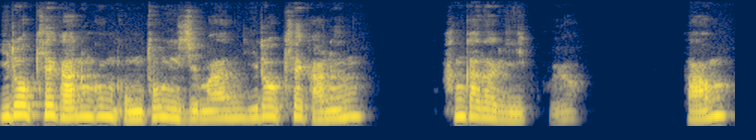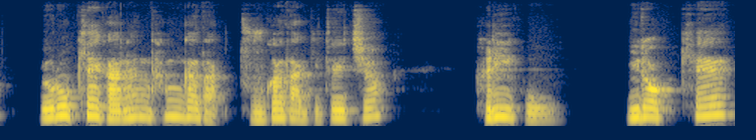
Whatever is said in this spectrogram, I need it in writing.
이렇게 가는 건 공통이지만 이렇게 가는 한 가닥이 있고요. 다음 이렇게 가는 한 가닥, 두 가닥이 되죠. 그리고 이렇게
